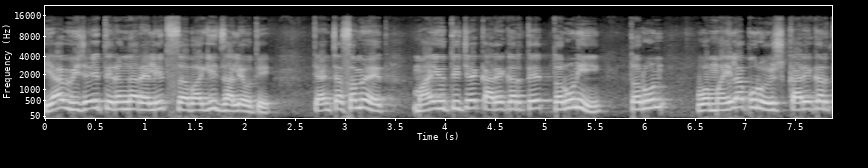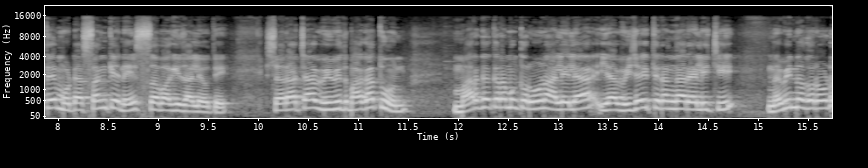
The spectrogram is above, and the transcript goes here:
या विजयी तिरंगा रॅलीत सहभागी झाले होते. त्यांच्या समेत महायुतीचे कार्यकर्ते तरुणी तरुण व महिला पुरुष कार्यकर्ते मोठ्या संख्येने सहभागी झाले होते. शहराच्या विविध भागातून मार्गक्रम करून आलेल्या या विजयी तिरंगा रॅलीची नवीन नगरोड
